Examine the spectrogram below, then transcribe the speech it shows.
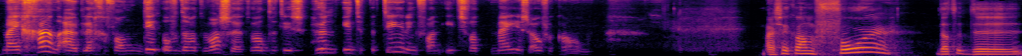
mij gaan uitleggen van dit of dat was het. Want het is hun interpretering van iets wat mij is overkomen. Maar ze kwam voor dat, de,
